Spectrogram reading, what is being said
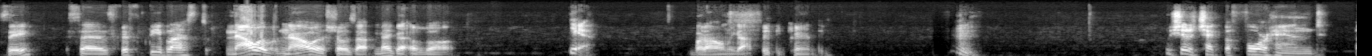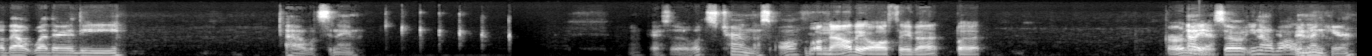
See? It says 50 blast. Now it, now it shows up Mega Evolve, Yeah. but I only got 50 candy. Hmm. We should have checked beforehand about whether the uh, what's the name? Okay, so let's turn this off. Well, now they all say that, but earlier. Oh yeah, so you know while I'm in here.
